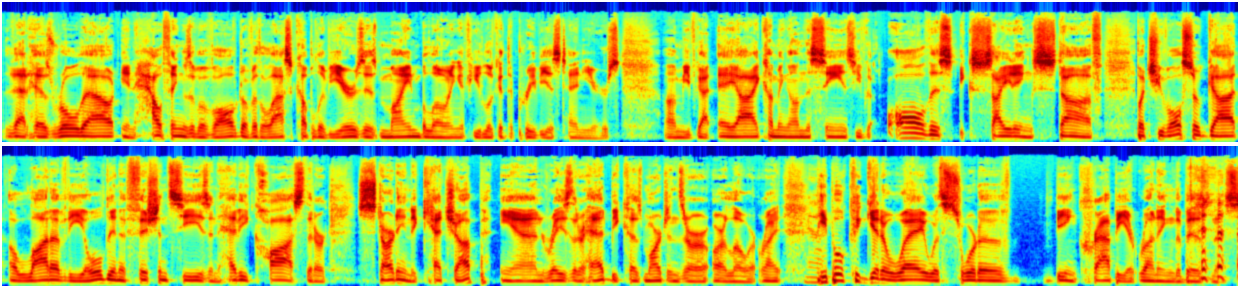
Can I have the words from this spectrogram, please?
that has rolled out in how things have evolved over the last couple of years is mind blowing if you look at the previous 10 years. Um, you've got AI coming on the scenes, you've got all this exciting stuff, but you've also got a lot of the old inefficiencies and heavy costs that are starting to catch up and raise their head because margins are, are lower, right? Yeah. People could get away with sort of being crappy at running the business,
